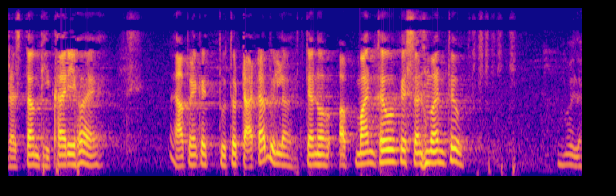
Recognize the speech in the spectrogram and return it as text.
રસ્તામાં ભિખારી હોય, આપણે કે તું તો ટાટા બિરલા. તેનો અપમાન થયું કે સન્માન થયું? બોલો.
